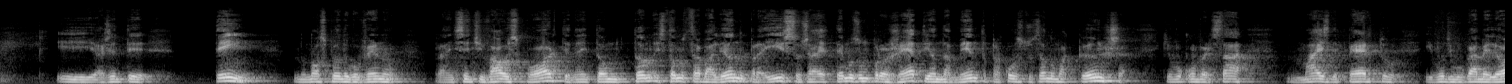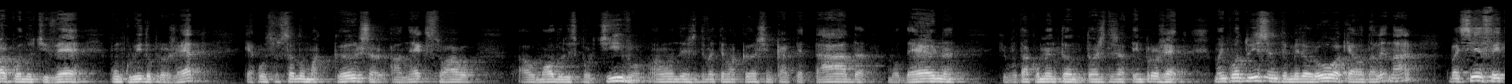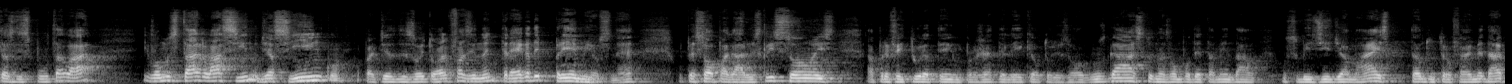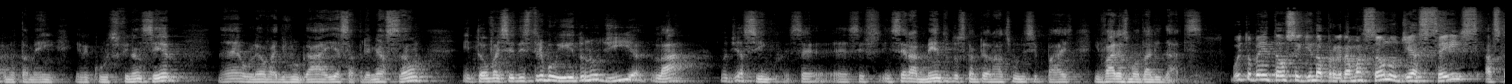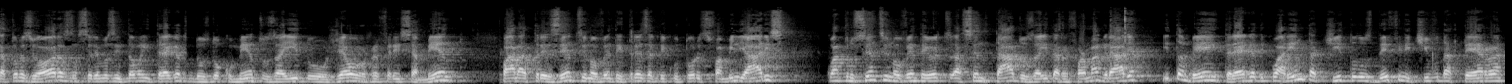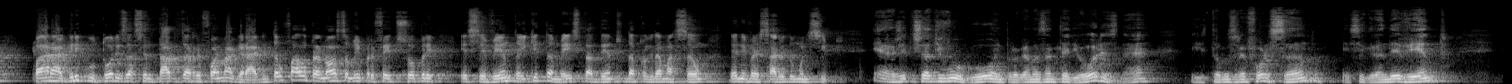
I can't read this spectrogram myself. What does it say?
E a gente tem no nosso plano do governo para incentivar o esporte, né? Então tam, estamos trabalhando para isso, já temos um projeto em andamento para a construção de uma cancha, que eu vou conversar mais de perto e vou divulgar melhor quando tiver concluído o projeto que é a construção de uma cancha anexo ao, ao módulo esportivo, onde a gente vai ter uma cancha encarpetada, moderna, que eu vou estar comentando. Então a gente já tem projeto. Mas enquanto isso, a gente melhorou aquela da Lenar, vai ser feita as disputas lá, e vamos estar lá sim no dia 5, a partir das 18 horas, fazendo a entrega de prêmios, né? O pessoal pagaram inscrições, a prefeitura tem um projeto de lei que autorizou alguns gastos, nós vamos poder também dar um, subsídio a mais, tanto em troféu e medalha, como também em recurso financeiro né? O Léo vai divulgar aí essa premiação, então vai ser distribuído no dia lá, no dia 5, esse, esse encerramento dos campeonatos municipais em várias modalidades. Muito bem, então, seguindo a programação, no dia 6, às 14 horas, nós teremos então a entrega dos documentos aí do georreferenciamento para 393 agricultores familiares, 498 assentados aí da reforma agrária e também a entrega de 40 títulos definitivos da terra para agricultores assentados da reforma agrária. Então fala para nós também, prefeito, sobre esse evento aí que também está dentro da programação de aniversário do município. É, a gente já divulgou em programas anteriores, né? E estamos reforçando esse grande evento,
